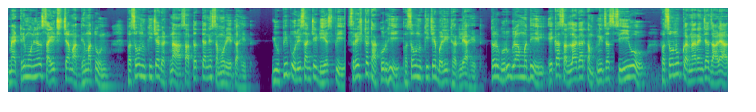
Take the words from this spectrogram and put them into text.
मॅट्रिमोनियल साईट्सच्या माध्यमातून फसवणुकीच्या घटना सातत्याने समोर येत आहेत. यूपी पोलिसांचे डीएसपी श्रेष्ठ ठाकूरही फसवणुकीचे बळी ठरले आहेत. तर गुरुग्राममधील एका सल्लागार कंपनीचा सीईओ फसवणूक करणाऱ्यांच्या जाळ्यात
